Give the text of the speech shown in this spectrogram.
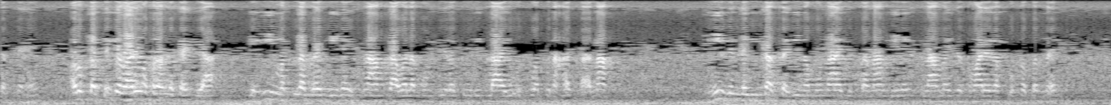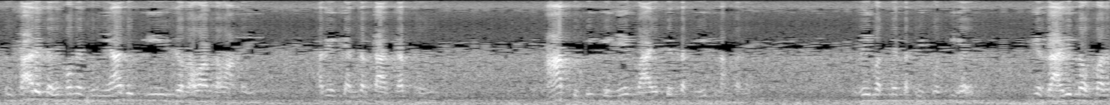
करते हैं। और उस तफसील के बारे में कुरान ने कह दिया, यही मतलब है दीन इस्लाम का, वलकुम की रसूल हसना। यही ज़िंदगी का सही नमूना है, जिसका नाम दीन इस्लाम है, जो तुम्हारे रब को पसंद है। इन सारे तरीकों में बुनियादी चीज़ जो रवा दवा है, हर एक के अंदर ताकत हो, आप किसी के लिए बायस तकलीफ़ न बने गरीबत में तकलीफ़ होती है, ये ज़ाहिर तौर पर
